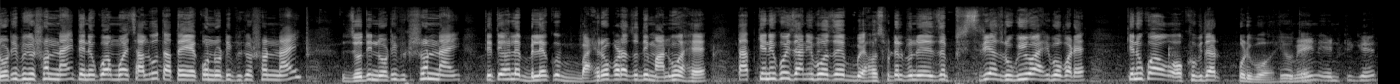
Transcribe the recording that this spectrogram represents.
নটিফিকেশ্যন নাই তেনেকুৱা মই চালোঁ তাতে একো নটিফিকেশ্যন নাই। যদি নটিফিকেশ্যন নাই তেতিয়াহ'লে বেলেগ বাহিৰৰ পৰা যদি মানুহ আহে তাত কেনেকৈ জানিব যে হস্পিটেল যে চিৰিয়াছ ৰোগীও আহিব পাৰে? কেনেকুৱা অসুবিধাত পৰিব সিহঁতে? মেইন এণ্ট্ৰি গেট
